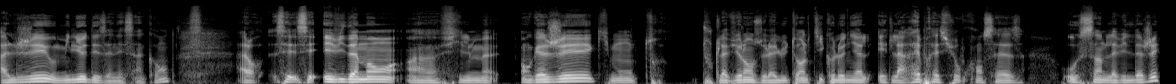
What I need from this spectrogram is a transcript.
Alger au milieu des années 50. Alors c'est évidemment un film engagé qui montre toute la violence de la lutte anticoloniale et de la répression française au sein de la ville d'Alger,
